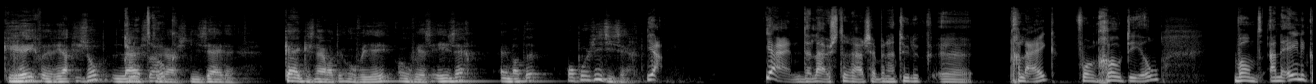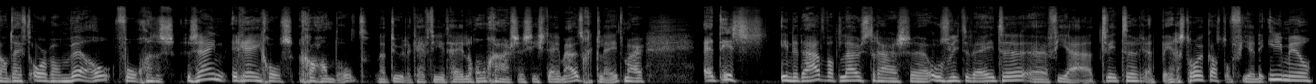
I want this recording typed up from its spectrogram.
kregen we reacties op. Luisteraars die zeiden: kijk eens naar wat de OVSE zegt en wat de oppositie zegt. Ja, ja en de luisteraars hebben natuurlijk uh, gelijk voor een groot deel. Want aan de ene kant heeft Orbán wel volgens zijn regels gehandeld. Natuurlijk heeft hij het hele Hongaarse systeem uitgekleed. Maar het is inderdaad wat luisteraars uh, ons lieten weten uh, via Twitter, het Perestrooikast of via de e-mail.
